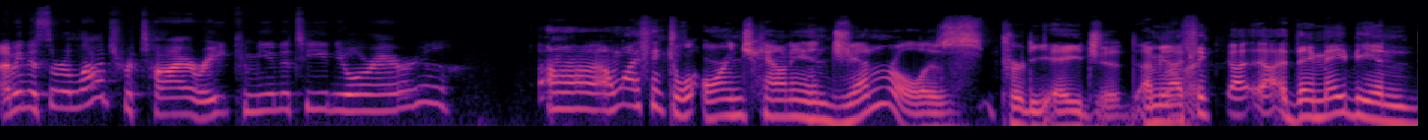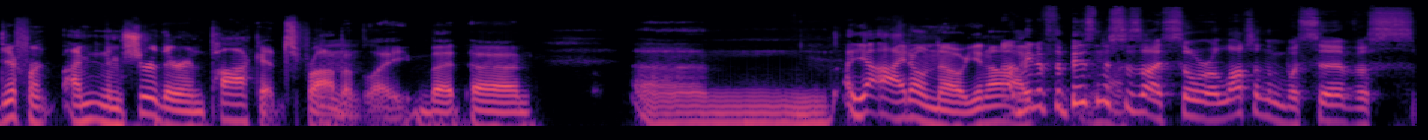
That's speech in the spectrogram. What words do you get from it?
I mean, is there a large retiree community in your area? Uh, well, I think Orange County in general is pretty aged. I mean, I think uh, uh, they may be in different. I'm, I'm sure they're in pockets, probably, but uh, um, yeah, I don't know. You know, I mean, if the businesses I saw, a lot of them were service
